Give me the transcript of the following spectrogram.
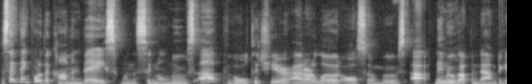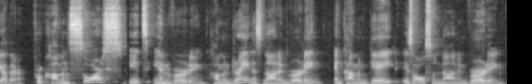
The same thing for the common base. When the signal moves up, the voltage here at our load also moves up. They move up and down together. For common source, it's inverting. Common drain is non-inverting, and common gate is also non-inverting.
